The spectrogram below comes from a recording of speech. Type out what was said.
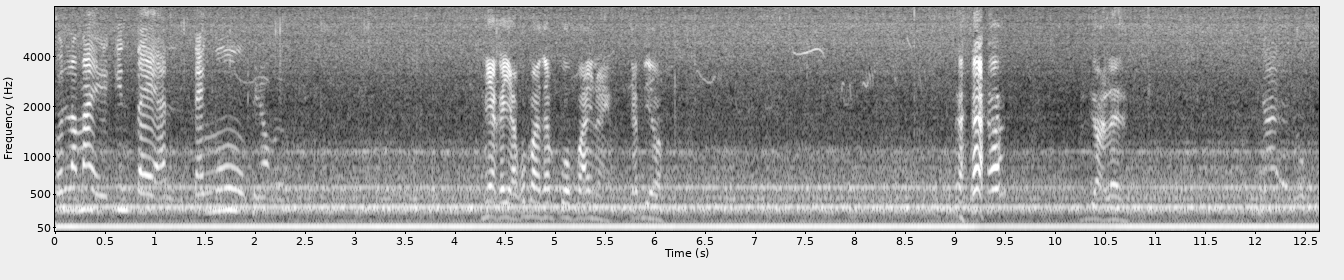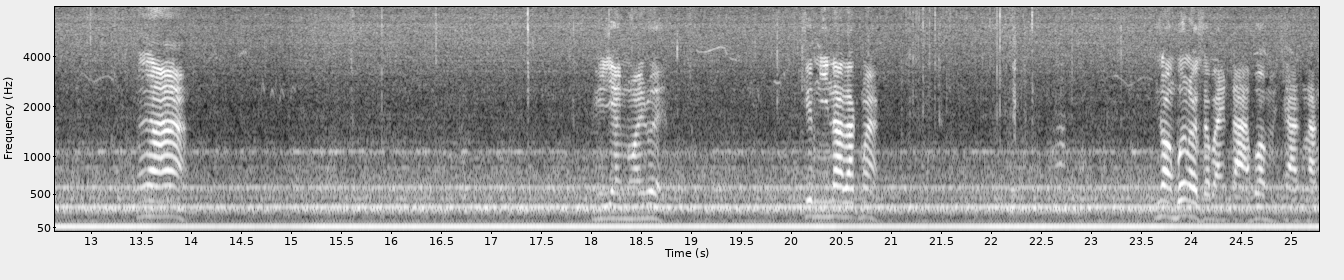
ผลไม้ก็กินแต่อันแตงโมพี่น้องเอ้ยแม่ขยับเข้ามาทำโปรไฟล์หน่อยแป๊บเดียวหยอดเลย กินได้เหรอลูก นะมีแรงน้อยด้วยคลิปนี้น่ารักมากน้องเบื้องเราสบายตาเพราะมันจากหลัง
